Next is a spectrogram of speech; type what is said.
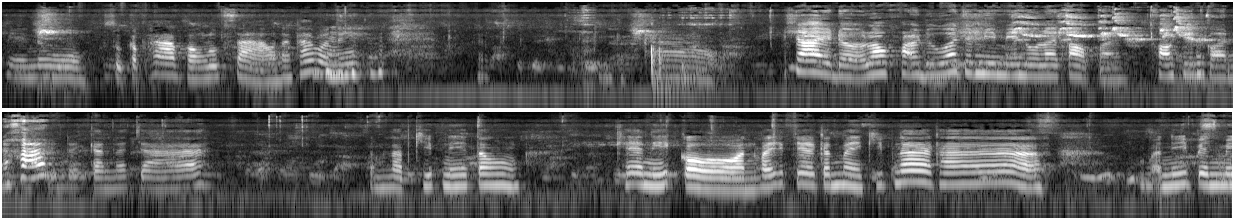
เมนูสุขภาพของลูกสาวนะคะวันนี้กินกับ ข้าว ใช่ เดี๋ยวลองคอยดูว่าจะมีเมนูอะไรต่อไป ขอกินก่อนนะคะ กินด้วยกันนะจ๊ะสำหรับคลิปนี้ต้องแค่นี้ก่อน ไว้เจอกันใหม่คลิปหน้าค่ะ วันนี้เป็นเม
